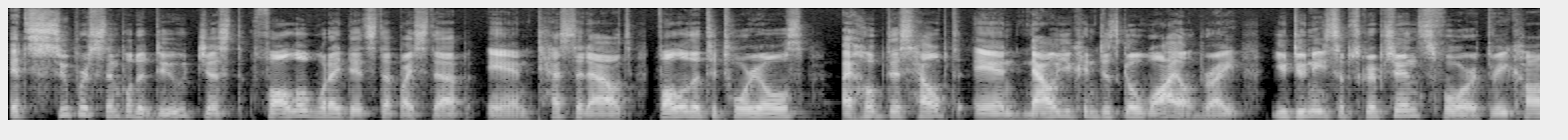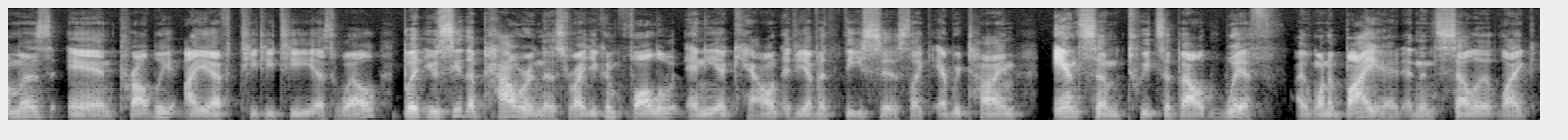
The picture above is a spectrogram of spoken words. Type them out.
It's super simple to do. Just follow what I did step by step and test it out. Follow the tutorials. I hope this helped and now you can just go wild, right? You do need subscriptions for three commas and probably IFTTT as well, but you see the power in this, right? You can follow any account if you have a thesis, like every time Ansem tweets about WIF, I want to buy it and then sell it like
